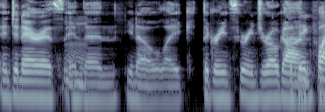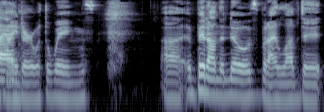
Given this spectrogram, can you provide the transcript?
and Daenerys, Mhm. and then you know like the green screen Drogon behind her with the wings. Uh, a bit on the nose, but I loved it.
